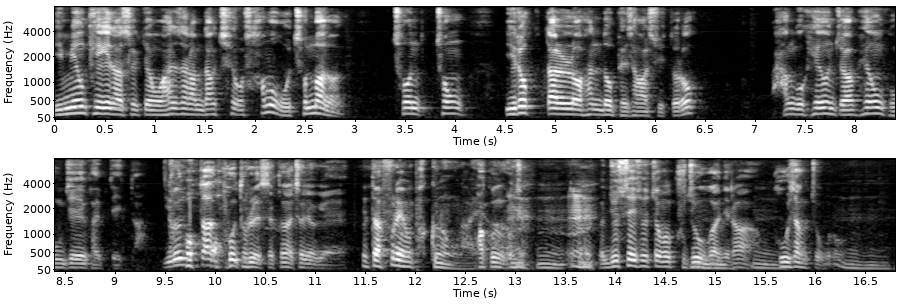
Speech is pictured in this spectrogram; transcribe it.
인명피해가 났을 경우 한 사람당 최고 3억 5천만 원, 총, 총 1억 달러 한도 배상할 수 있도록 한국 해운조합 해운공제에 가입돼 있다. 이런 딱 보도를 했어요. 그날 저녁에. 일단 프레임을 바꾸는구나. 바꾸는 거죠. 음, 그러니까 뉴스의 초점을 구조가 아니라 보상 쪽으로. 음,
